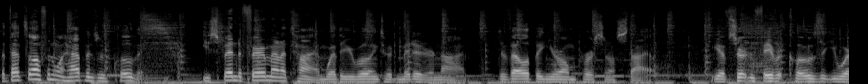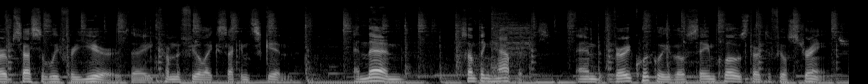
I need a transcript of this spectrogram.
But that's often what happens with clothing. You spend a fair amount of time, whether you're willing to admit it or not, developing your own personal style. You have certain favorite clothes that you wear obsessively for years. They come to feel like second skin. And then something happens, and very quickly those same clothes start to feel strange.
